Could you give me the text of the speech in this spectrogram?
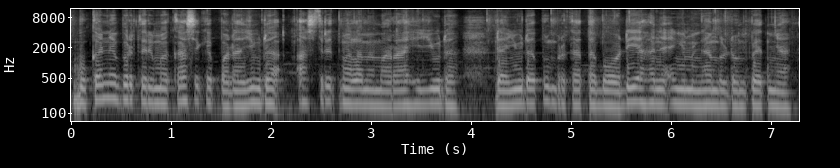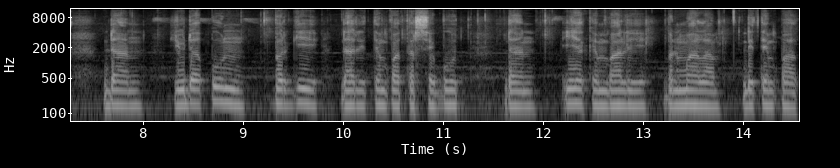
Bukannya berterima kasih kepada Yuda, Astrid malah memarahi Yuda dan Yuda pun berkata bahwa dia hanya ingin mengambil dompetnya dan Yuda pun pergi dari tempat tersebut dan ia kembali bermalam di tempat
